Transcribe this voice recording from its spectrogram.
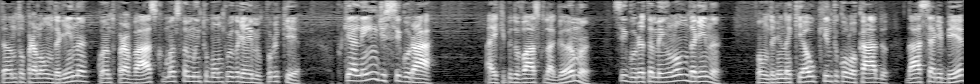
tanto para Londrina quanto para Vasco, mas foi muito bom para o Grêmio. Por quê? Porque além de segurar a equipe do Vasco da Gama, segura também o Londrina. Londrina que é o quinto colocado da Série B,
